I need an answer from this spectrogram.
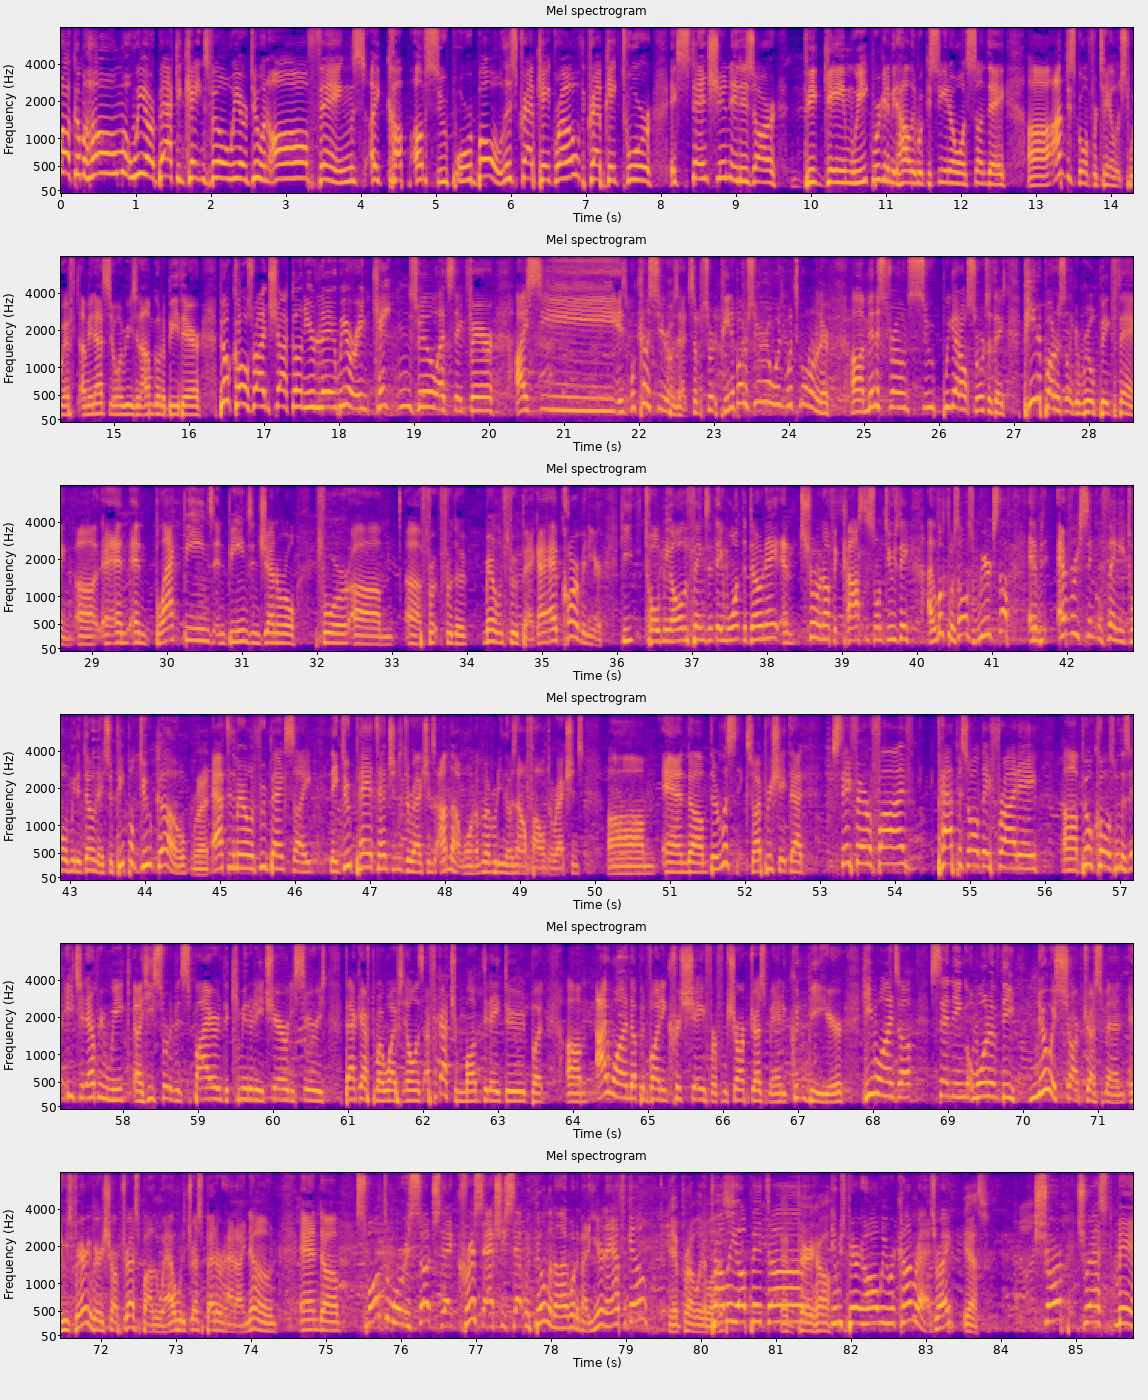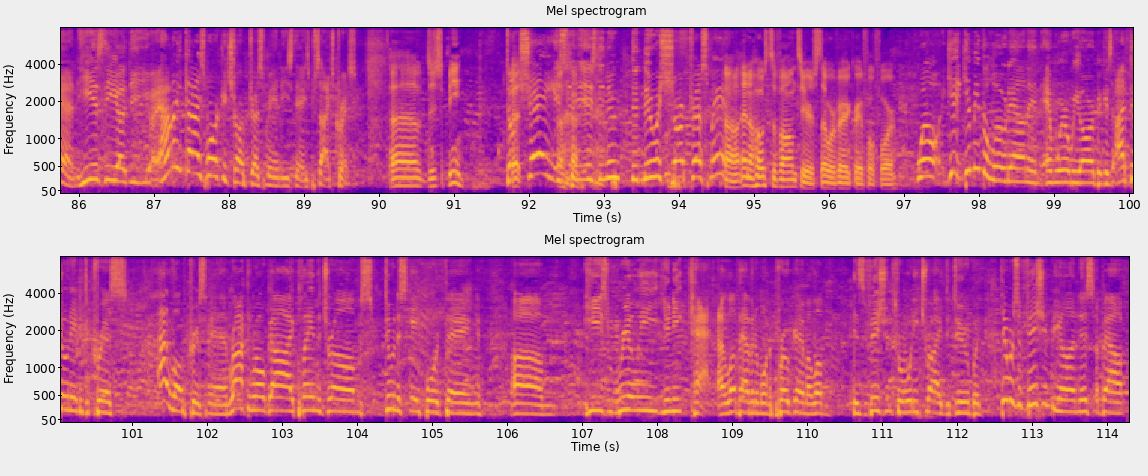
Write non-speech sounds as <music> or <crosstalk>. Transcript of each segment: Welcome home. We are back in Catonsville. We are doing all things a cup of soup or bowl. This Crab Cake Row, the Crab Cake Tour extension. It is our big game week. We're going to be at Hollywood Casino on Sunday. Uh, I'm just going for Taylor Swift. I mean, that's the only reason I'm going to be there. Bill Cole's riding shotgun here today. We are in Catonsville at State Fair. I see. Is what kind of cereal is that? Some sort of peanut butter cereal? What's going on in there? Uh, minestrone soup. We got all sorts of things. Peanut butter is like a real big thing, uh, and and black beans and beans in general for um, uh, for for the Maryland Food Bank. I have Carmen here. He told me all the things that they want to donate, and sure enough, it cost us on Tuesday. I looked; there was all this weird stuff, and it was every single thing he told me to donate. So people do go Right. out to the Maryland Food Bank site. They do pay attention to directions. I'm not one of them. Everybody knows I don't follow directions, um, and um, they're listening. So I appreciate that. State Fair to five. Pappas all day Friday. Uh, Bill Cole's with us each and every week. Uh, he sort of inspired the community and charity series back after my wife's illness. I forgot your mug today, dude, but um, I wind up inviting Chris Schafer from Sharp Dressed Man, who couldn't be here. He winds up sending one of the newest Sharp Dress Men, who's very, very sharp dressed, by the way. I would have dressed better had I known. And uh, Baltimore is such that Chris actually sat with Bill and I, what, about a year and a half ago? Yeah, probably was. Probably up at, uh, At Perry Hall. It was Perry Hall. We were comrades, right? Yes. Sharp dressed man. He is the, uh, the. How many guys work at Sharp dressed man these days besides Chris? Uh, just me. Doug Uh, Shea is, is the new the newest sharp dressed man. Uh, and a host of volunteers that we're very grateful for. well, gi- give me the lowdown and, and where we are because I've donated to Chris. I love Chris, man. Rock and roll guy, playing the drums, doing the skateboard thing. Um, he's really unique cat. I love having him on the program. I love his vision for what he tried to do. But there was a vision beyond this about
